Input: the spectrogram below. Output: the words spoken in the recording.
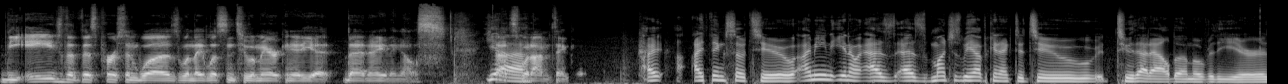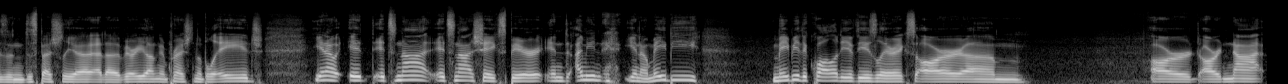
the age that this person was when they listened to American Idiot than anything else. Yeah. That's what I'm thinking. I I think so too. I mean, you know, as as much as we have connected to to that album over the years, and especially at a very young, impressionable age, you know, it it's not it's not Shakespeare. And I mean, you know, maybe maybe the quality of these lyrics are um, are are not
